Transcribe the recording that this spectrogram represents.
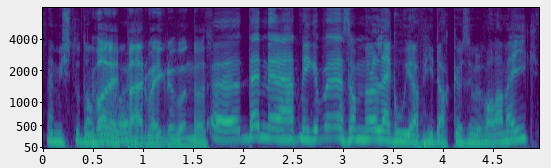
Nem is tudom. Van egy mikor. pár, melyikre gondolsz? De hát még ez a legújabb hidak közül valamelyik.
